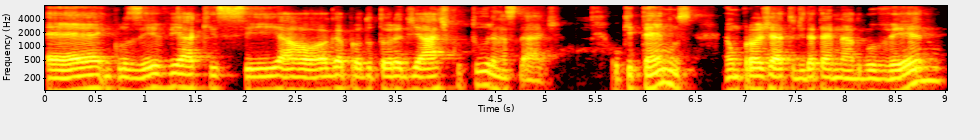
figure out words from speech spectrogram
é, inclusive, a que se arroga produtora de arte e cultura na cidade. O que temos é um projeto de determinado governo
